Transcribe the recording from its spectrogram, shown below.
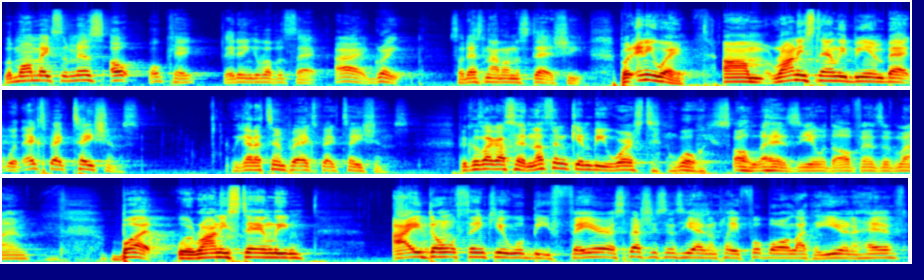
Lamar makes a miss. Oh, okay. They didn't give up a sack. All right, great. So that's not on the stat sheet. But anyway, um, Ronnie Stanley being back with expectations. We got to temper expectations. Because, like I said, nothing can be worse than what we saw last year with the offensive line. But with Ronnie Stanley, I don't think it would be fair, especially since he hasn't played football like a year and a half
